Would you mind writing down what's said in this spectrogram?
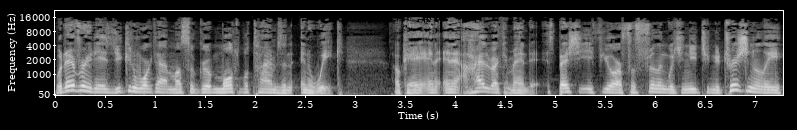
Whatever it is, you can work that muscle group multiple times in, in a week. Okay, and, and I highly recommend it, especially if you are fulfilling what you need to nutritionally,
